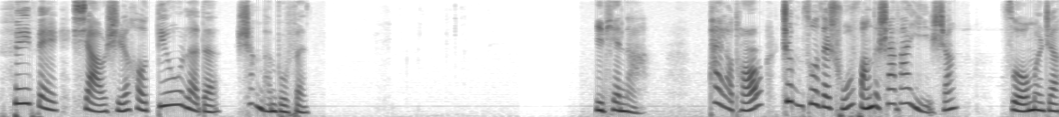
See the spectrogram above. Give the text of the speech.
菲菲小时候丢了》的上半部分。一天呐，派老头正坐在厨房的沙发椅上，琢磨着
